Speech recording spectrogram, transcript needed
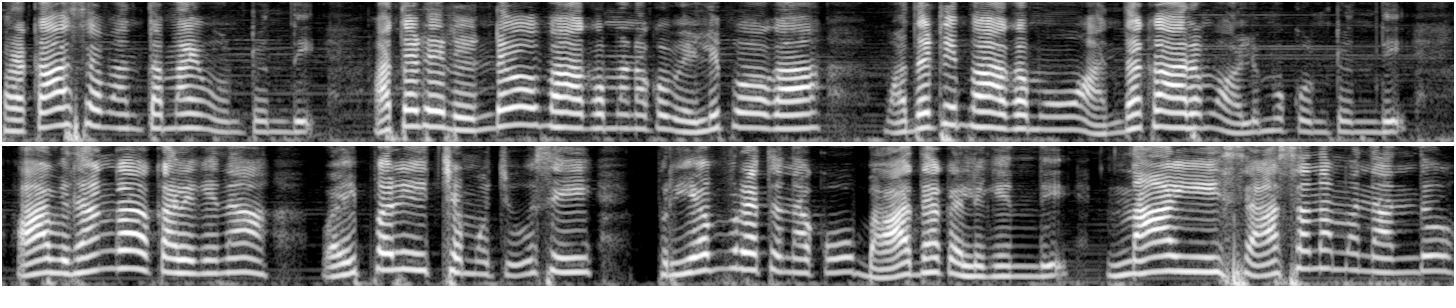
ప్రకాశవంతమై ఉంటుంది. అతడు రెండవ భాగమునకు వెళ్ళిపోగా మొదటి భాగము అంధకారము అలుముకుంటుంది. ఆ విధంగా కలిగిన వైపరీత్యము చూసి ప్రియవ్రతనకు బాధ కలిగింది. నా ఈ శాసనమునందు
